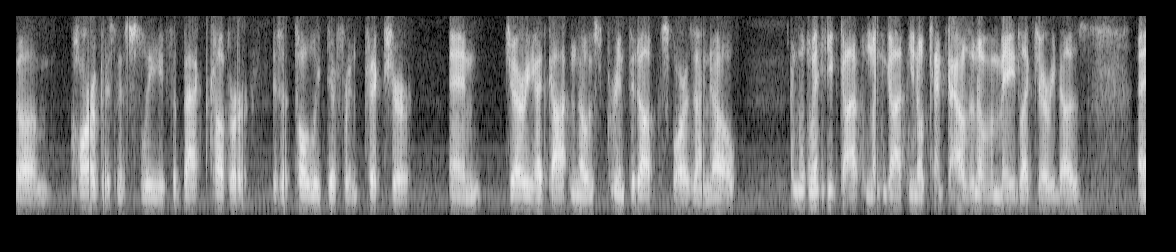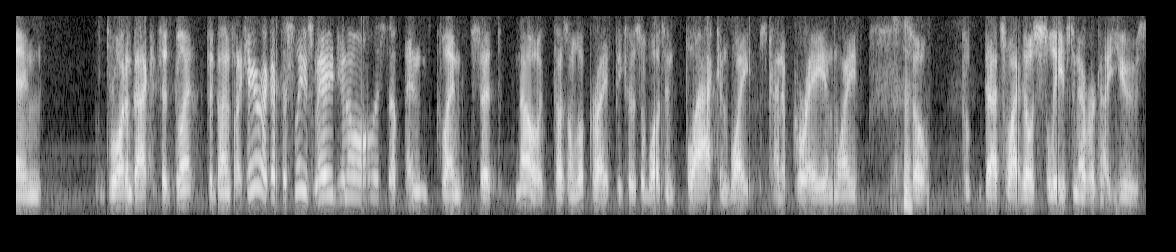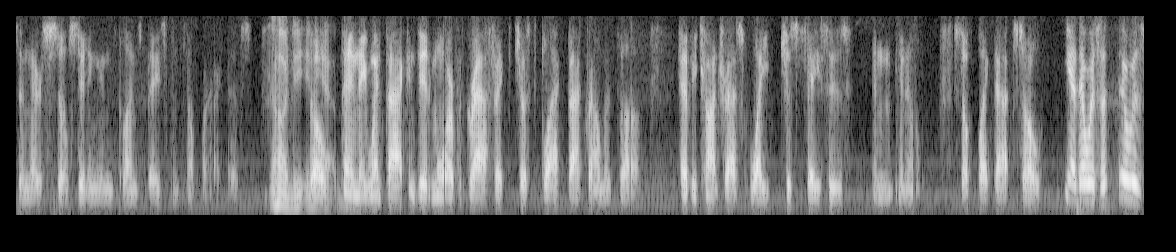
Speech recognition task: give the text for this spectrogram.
um, horror business sleeve, the back cover is a totally different picture, and Jerry had gotten those printed up, as far as I know. And when he got went and got you know ten thousand of them made like Jerry does, and brought him back and said, Glenn, to Glenn's like, here, I got the sleeves made, you know, all this stuff. And Glenn said, no, it doesn't look right because it wasn't black and white. It was kind of gray and white. so that's why those sleeves never got used and they're still sitting in Glenn's basement somewhere like this. Oh, do you- So yeah. then they went back and did more of a graphic, just black background with uh, heavy contrast, white, just faces and, you know, stuff like that. So yeah, there was a, there was,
